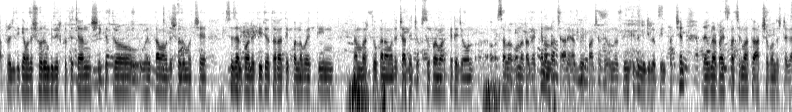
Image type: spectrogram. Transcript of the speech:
আপনারা যদি কি আমাদের শোরুম ভিজিট করতে চান, সেক্ষেত্রেও ওয়েলকাম আমাদের শোরুম হচ্ছে সিজন পয়েন্টের তৃতীয় তলা, তিপ্পান্ন বাই তিন নাম্বার দোকান আমাদের চাঁদের চোখ সুপার মার্কেটে যে ওনাটা দেখেন ওনার হচ্ছে আড়াই হাত বাই পাঁচ হাতে ওনার প্রিন্ট কিন্তু মিডিলও প্রিন্ট পাচ্ছেন। রেগুলার প্রাইস পাচ্ছেন মাত্র আটশো পঞ্চাশ টাকা।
